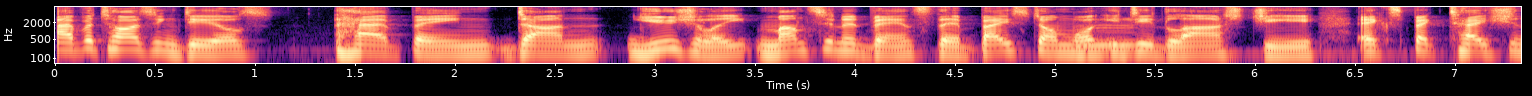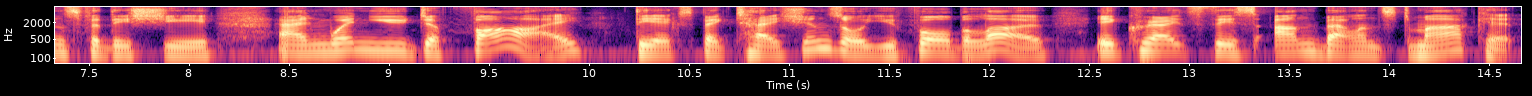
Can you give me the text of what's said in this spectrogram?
advertising deals have been done usually months in advance. They're based on what you mm-hmm. did last year, expectations for this year. And when you defy the expectations or you fall below, it creates this unbalanced market.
